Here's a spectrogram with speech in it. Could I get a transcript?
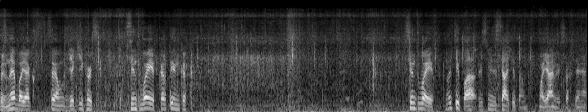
Небо як в це в якихось сінтвейв картинках. Сінтвейв. Ну типа 80-ті там, Майамі, вся херня.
